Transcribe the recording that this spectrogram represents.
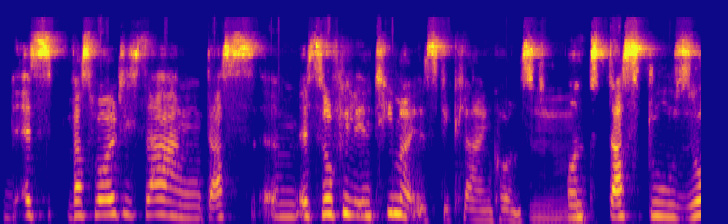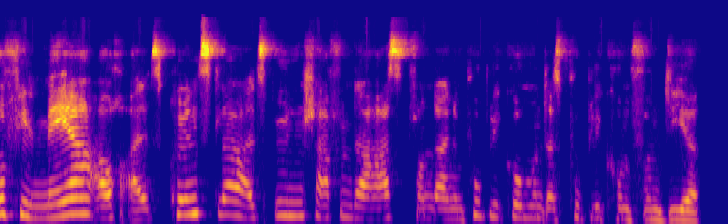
es, was wollte ich sagen, dass ähm, es so viel intimer ist, die Kleinkunst. Mhm. Und dass du so viel mehr auch als Künstler, als Bühnenschaffender hast von deinem Publikum und das Publikum von dir.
